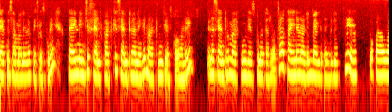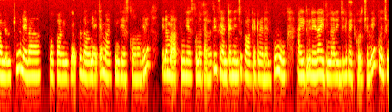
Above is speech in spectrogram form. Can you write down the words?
బ్యాక్ సమానంగా పెట్టేసుకుని సైడ్ నుంచి ఫ్రంట్ పార్ట్కి సెంటర్ అనేది మార్కింగ్ చేసుకోవాలి. ఇలా సెంటర్ మార్కింగ్ చేసుకున్న తర్వాత పైన నడుము బెండ దగ్గర నుంచి ఒక వన్ ఇంచు లేదా ఒక పది వరకు డౌన్ అయితే మార్కింగ్ చేసుకోవాలి. ఇలా మార్కింగ్ చేసుకున్న తర్వాత సెంటర్ నుంచి పాకెట్ వేయడానికి ఐదు లేదా ఐదున్నర ఇంచులు పెట్టుకోవచ్చండి. కొంచెం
